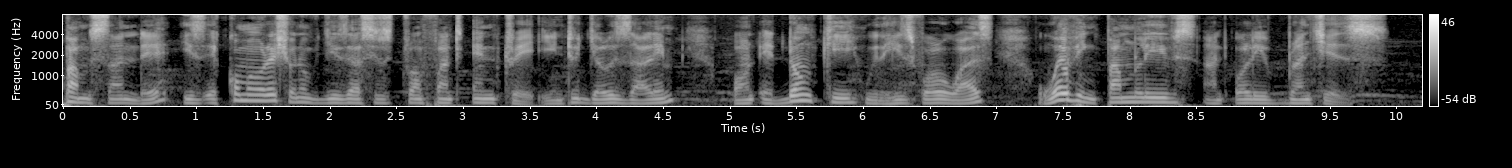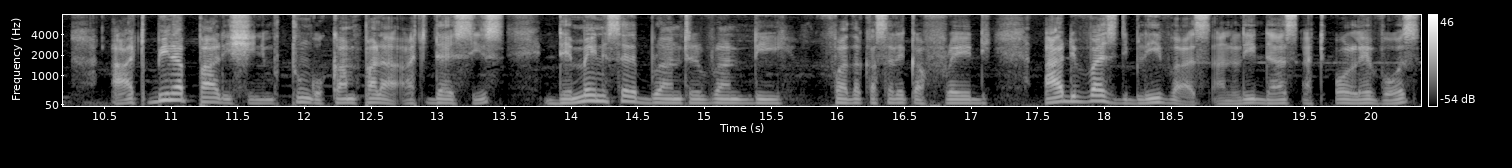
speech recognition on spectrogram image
Palm Sunday is a commemoration of Jesus' triumphant entry into Jerusalem on a donkey with his followers, waving palm leaves and olive branches. At Bina Parish in Mutungo, Kampala Archdiocese, the main celebrant, Reverend Father Kasereka Fred advised believers and leaders at all levels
